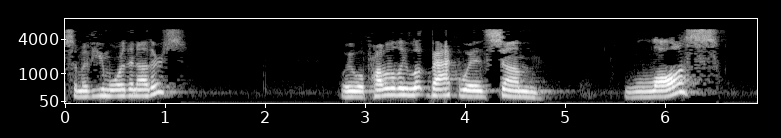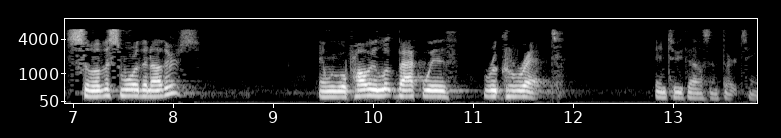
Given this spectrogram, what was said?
some of you more than others. We will probably look back with some loss, some of us more than others. And we will probably look back with regret in 2013,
